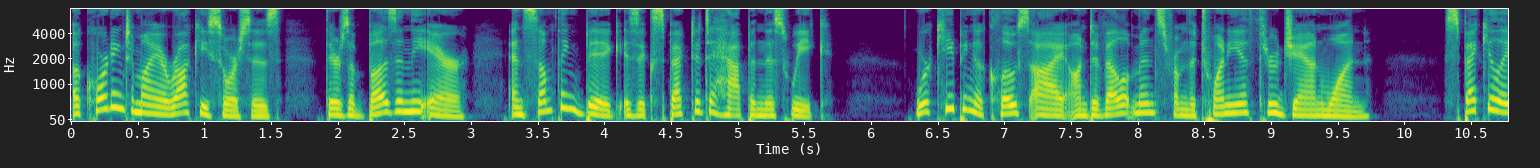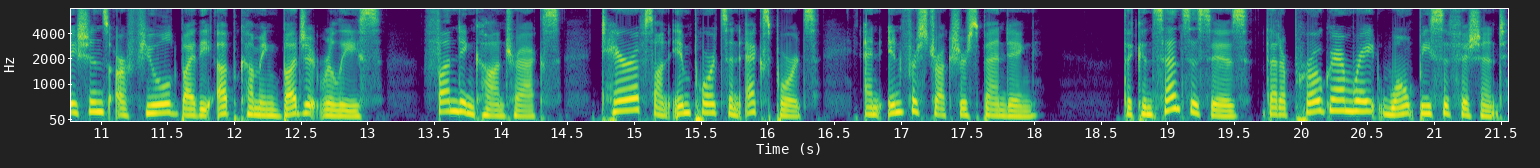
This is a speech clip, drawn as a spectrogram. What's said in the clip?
According to my Iraqi sources, there's a buzz in the air, and something big is expected to happen this week. We're keeping a close eye on developments from the 20th through Jan 1. Speculations are fueled by the upcoming budget release, funding contracts, tariffs on imports and exports, and infrastructure spending. The consensus is that a program rate won't be sufficient,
